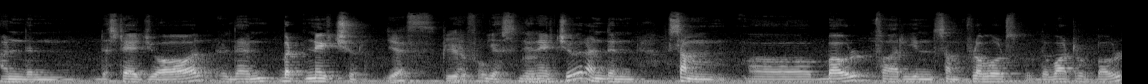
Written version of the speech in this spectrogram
and then the statue all then but nature. Yes. Beautiful. Yes, the Mm. nature and then some uh, bowl for in some flowers, the water bowl.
